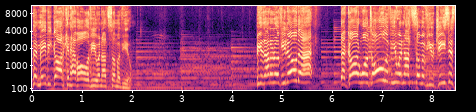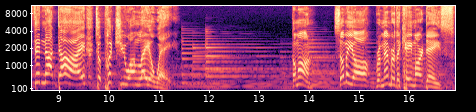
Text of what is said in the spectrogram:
then maybe God can have all of you and not some of you. Because I don't know if you know that, that God wants all of you and not some of you. Jesus did not die to put you on layaway. Come on. Some of y'all remember the Kmart days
